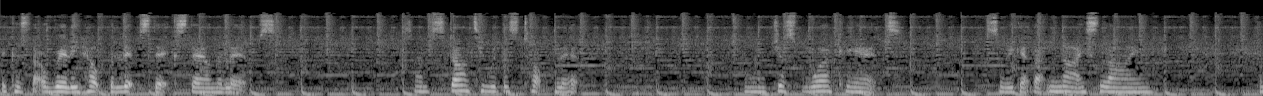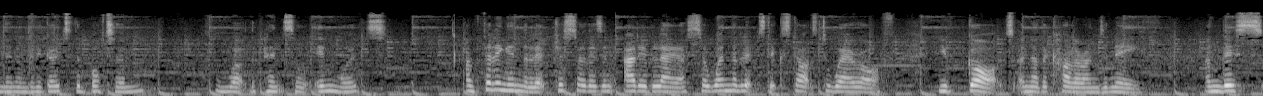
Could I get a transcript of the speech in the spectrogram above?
because that will really help the lipstick stay on the lips. So I'm starting with this top lip and I'm just working it so we get that nice line and then I'm going to go to the bottom and work the pencil inwards. I'm filling in the lip just so there's an added layer so when the lipstick starts to wear off you've got another colour underneath and this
